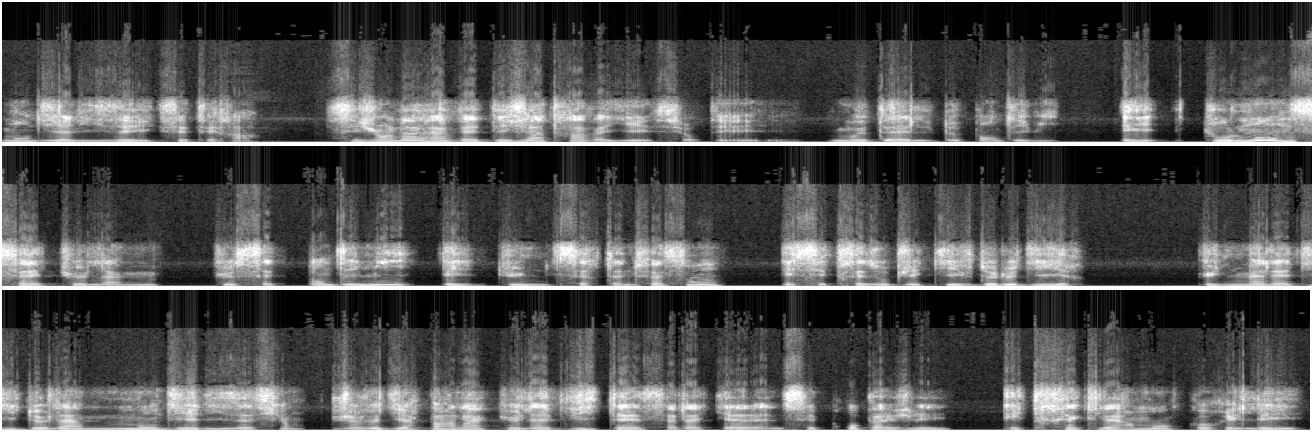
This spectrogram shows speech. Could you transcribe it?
mondialisées, etc. Ces gens-là avaient déjà travaillé sur des modèles de pandémie. Et tout le monde sait que cette pandémie est d'une certaine façon, et c'est très objectif de le dire, une maladie de la mondialisation. Je veux dire par là que la vitesse à laquelle elle s'est propagée est très clairement corrélée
